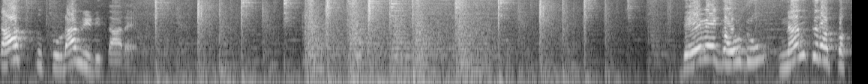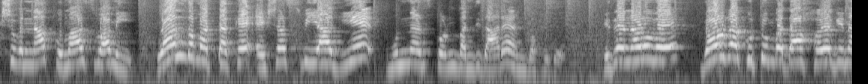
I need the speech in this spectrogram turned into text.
ಟಾಸ್ಕ್ ಕೂಡ ನೀಡಿದ್ದಾರೆ. ದೇವೇಗೌಡರು ನಂತರ ಪಕ್ಷವನ್ನ ಕುಮಾರಸ್ವಾಮಿ ಒಂದು ಮಟ್ಟಕ್ಕೆ ಯಶಸ್ವಿಯಾಗಿಯೇ ಮುನ್ನಡೆಸ್ಕೊಂಡು ಬಂದಿದ್ದಾರೆ ಅನ್ನಬಹುದು. ಇದರ ನಡುವೆ ಗೌಡ ಕುಟುಂಬದ ಹೊರಗಿನ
